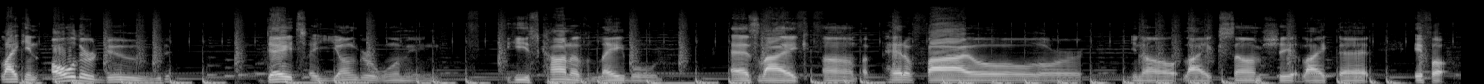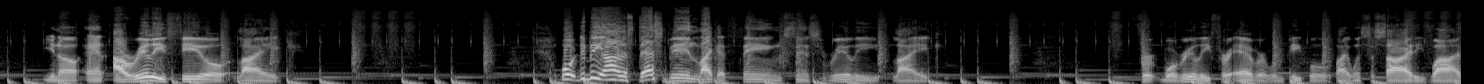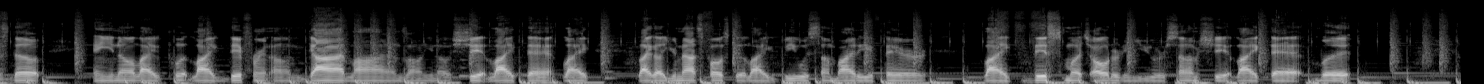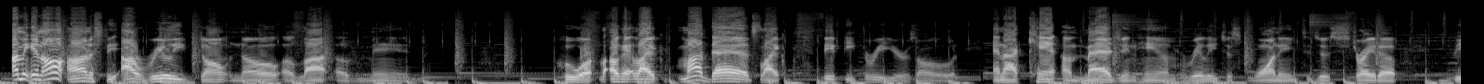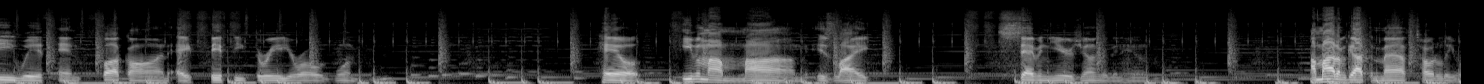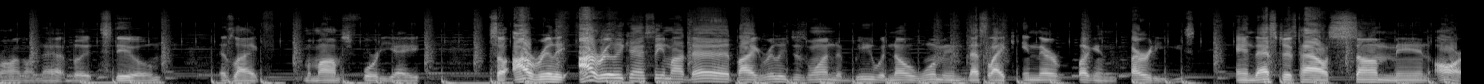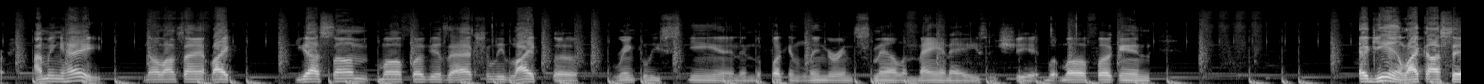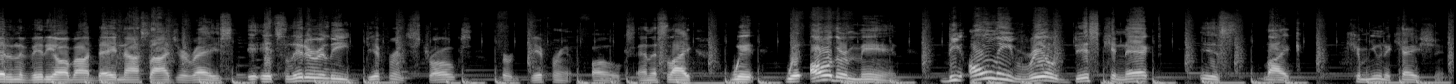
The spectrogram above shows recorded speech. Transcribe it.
like an older dude dates a younger woman he's kind of labeled as like um, a pedophile or you know like some shit like that. If a you know and i really feel like well to be honest that's been like a thing since really like for well really forever when people like when society wised up and you know like put like different um guidelines on you know shit like that. Like like uh, you're not supposed to like be with somebody if they're like this much older than you or some shit like that but i mean in all honesty i really don't know a lot of men who are okay like my dad's like 53 years old and i can't imagine him really just wanting to just straight up be with and fuck on a 53 year old woman. Hell even my mom is like seven years younger than him. I might have got the math totally wrong on that, but still, it's like my mom's 48. So I really, I really can't see my dad like really just wanting to be with no woman that's like in their fucking 30s. And that's just how some men are. I mean, hey, you know what I'm saying? Like, you got some motherfuckers that actually like the wrinkly skin and the fucking lingering smell of mayonnaise and shit. But motherfucking again, like I said in the video about dating outside your race, it's literally different strokes for different folks. And it's like with with older men, the only real disconnect is like communication.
